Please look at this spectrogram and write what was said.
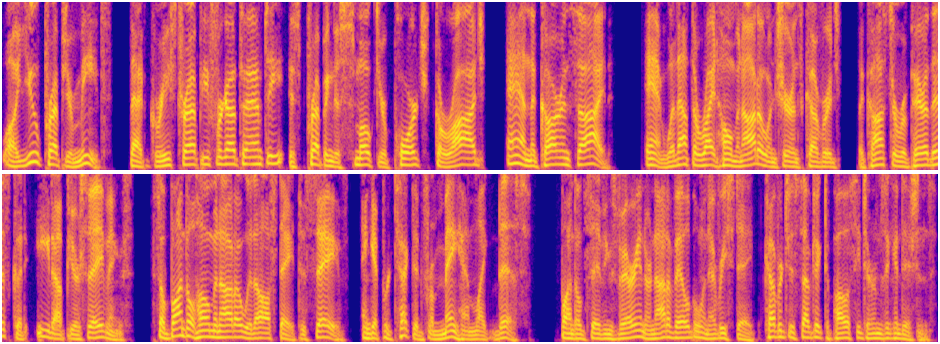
While you prep your meats, that grease trap you forgot to empty is prepping to smoke your porch, garage, and the car inside. And without the right home and auto insurance coverage, the cost to repair this could eat up your savings. So bundle home and auto with Allstate to save and get protected from mayhem like this. Bundled savings variant are not available in every state. Coverage is subject to policy terms and conditions.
